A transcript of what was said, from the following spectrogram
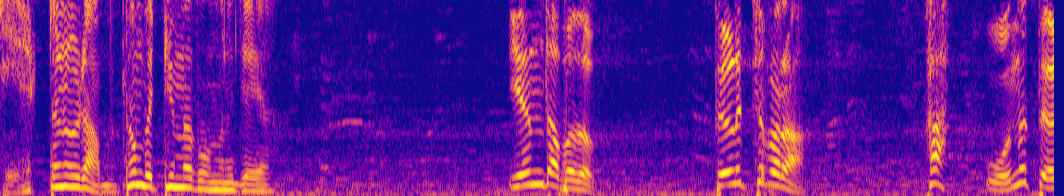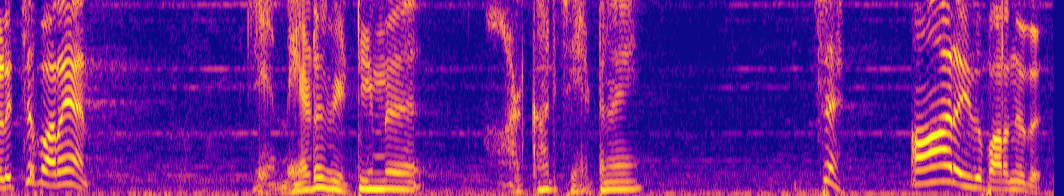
ചേട്ടനൊരു അബദ്ധം പറ്റിയെന്നാ തോന്നുന്നു ജയ. എന്താ പദം തെളിച്ചു പറ. ഒന്ന് തെളിച്ചു പറയാൻ. രമയുടെ വീട്ടിൽ നിന്ന് ആൾക്കാർ ചേട്ടനെ ആരാ ഇത് പറഞ്ഞത്?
